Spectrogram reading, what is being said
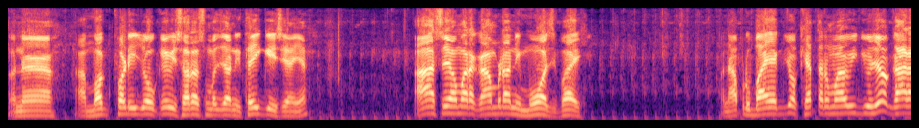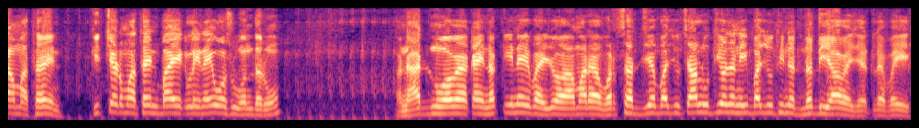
અને આ મગફળી જો કેવી સરસ મજાની થઈ ગઈ છે અહીંયા. આ છે અમારા ગામડાની મોજ ભાઈ. અને આપણું બાઇક જો ખેતરમાં આવી ગયું છે ગારામાં થઈને, કિચડમાં થઈને બાઇક લઈને આવ્યો છું અંદર હું. અને આજનું હવે કાંઈ નક્કી નહીં ભાઈ, જો અમારે વરસાદ જે બાજુ ચાલુ થયો છે ને એ બાજુથી જ નદી આવે છે એટલે ભાઈ,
